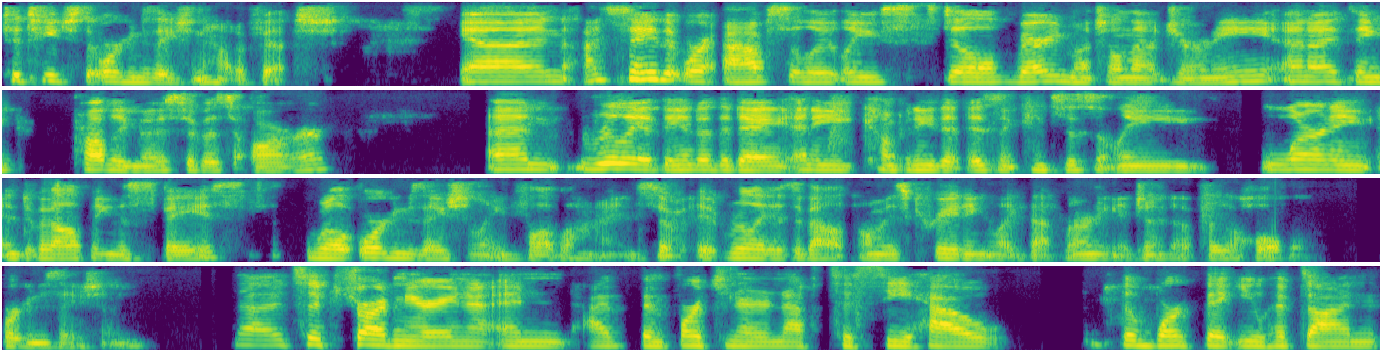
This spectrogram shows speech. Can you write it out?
to teach the organization how to fish. And I'd say that we're absolutely still very much on that journey. And I think probably most of us are. And really, at the end of the day, any company that isn't consistently learning and developing the space will organizationally fall behind. So it really is about almost creating like that learning agenda for the whole organization. No, it's extraordinary. And, and I've been fortunate enough to see how the work that you have done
